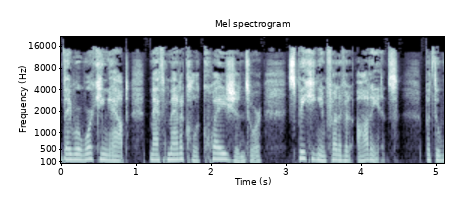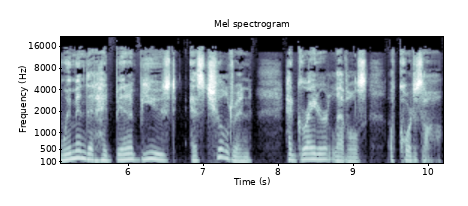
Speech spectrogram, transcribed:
They were working out mathematical equations or speaking in front of an audience, but the women that had been abused as children had greater levels of cortisol.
